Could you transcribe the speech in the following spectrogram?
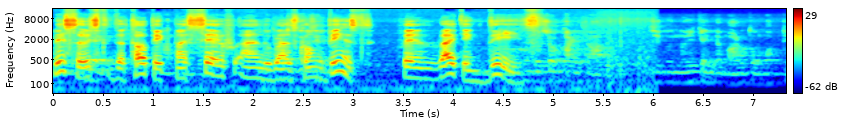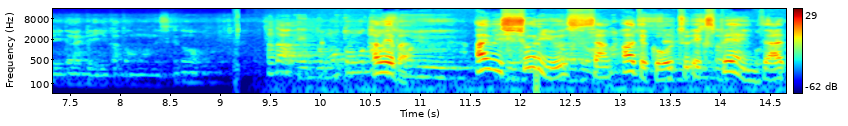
researched the topic myself and was convinced when writing these. However, I will show you some article to explain that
